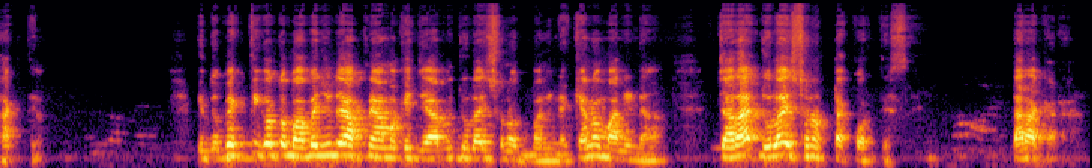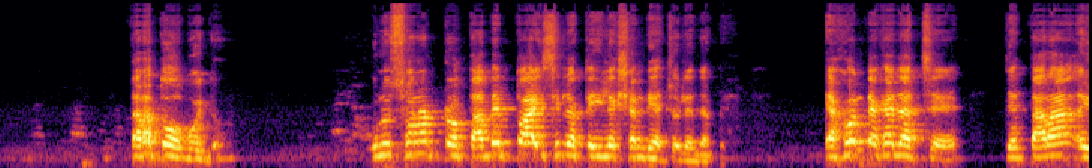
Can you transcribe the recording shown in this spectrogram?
থাকতে হবে। কিন্তু ব্যক্তিগতভাবে যদি আপনি আমাকে যে আমি জুলাই সনদ মানি না, কেন মানি না? যারা জুলাই সনদটা করতেছে, তারা কারা? তারা তো অবৈধ। কোন সনদ তাদের তো আইছিল একটা ইলেকশন দিয়ে চলে যাবে। এখন দেখা যাচ্ছে যে তারা এই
